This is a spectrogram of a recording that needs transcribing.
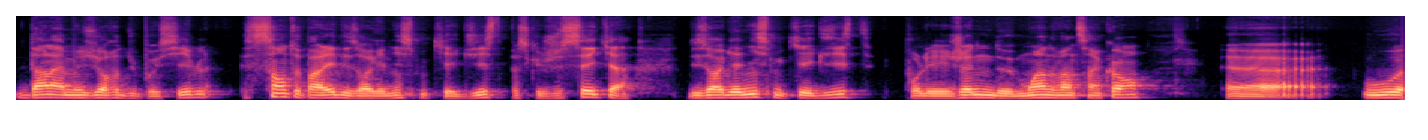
dans la mesure du possible, sans te parler des organismes qui existent, parce que je sais qu'il y a des organismes qui existent pour les jeunes de moins de 25 ans, où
